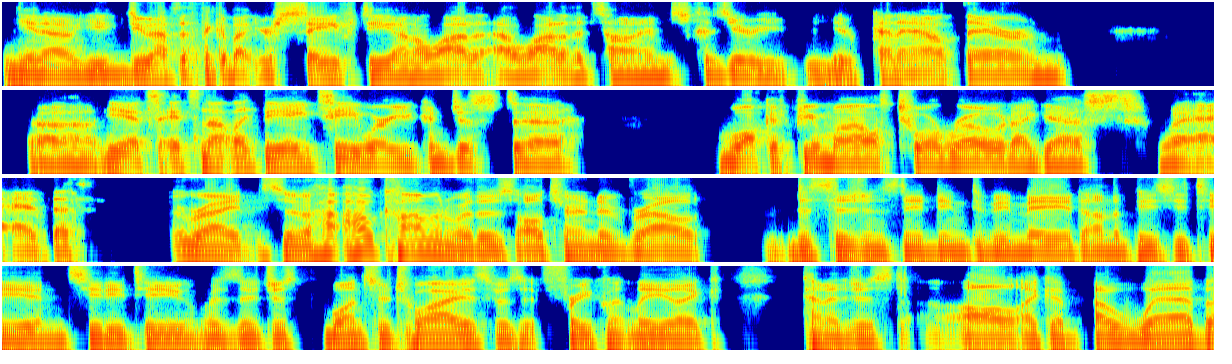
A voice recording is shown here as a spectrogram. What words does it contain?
you know you do have to think about your safety on a lot of a lot of the times because you're you're kind of out there and uh, yeah, it's it's not like the AT where you can just uh, walk a few miles to a road. I guess that's right. So, how, how common were those alternative route decisions needing to be made on the PCT and CDT? Was it just once or twice? Was it frequently, like kind of just all like a, a web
